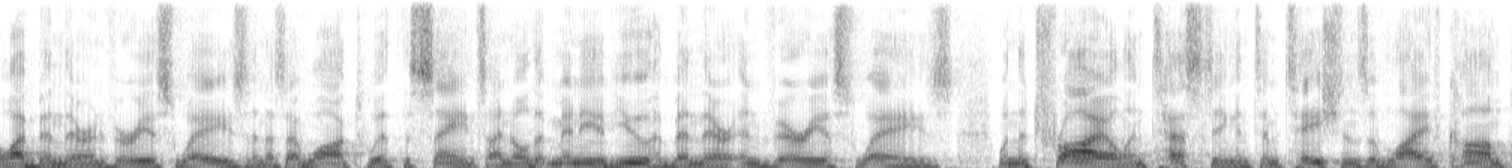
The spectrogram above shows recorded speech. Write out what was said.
Oh, I've been there in various ways. And as I walked with the saints, I know that many of you have been there in various ways. When the trial and testing and temptations of life come,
